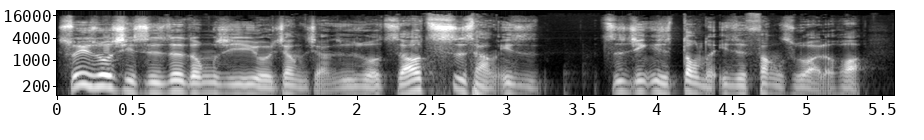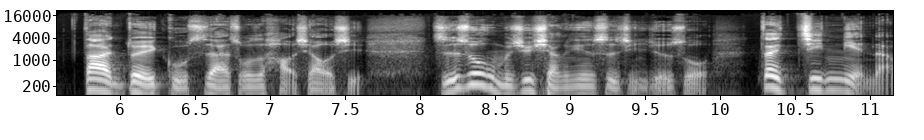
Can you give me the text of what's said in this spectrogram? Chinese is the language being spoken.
所以说，其实这东西有这样讲，就是说，只要市场一直资金一直动的，一直放出来的话，当然对于股市来说是好消息。只是说，我们去想一件事情，就是说，在今年呢、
